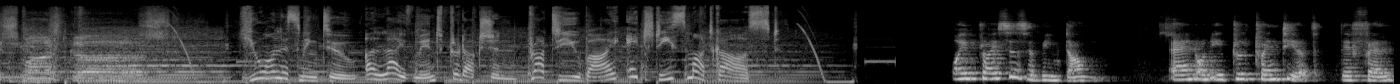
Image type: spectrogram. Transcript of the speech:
Smartcast. You are listening to a Live Mint production brought to you by HT Smartcast. Oil prices have been down, and on April 20th, they fell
